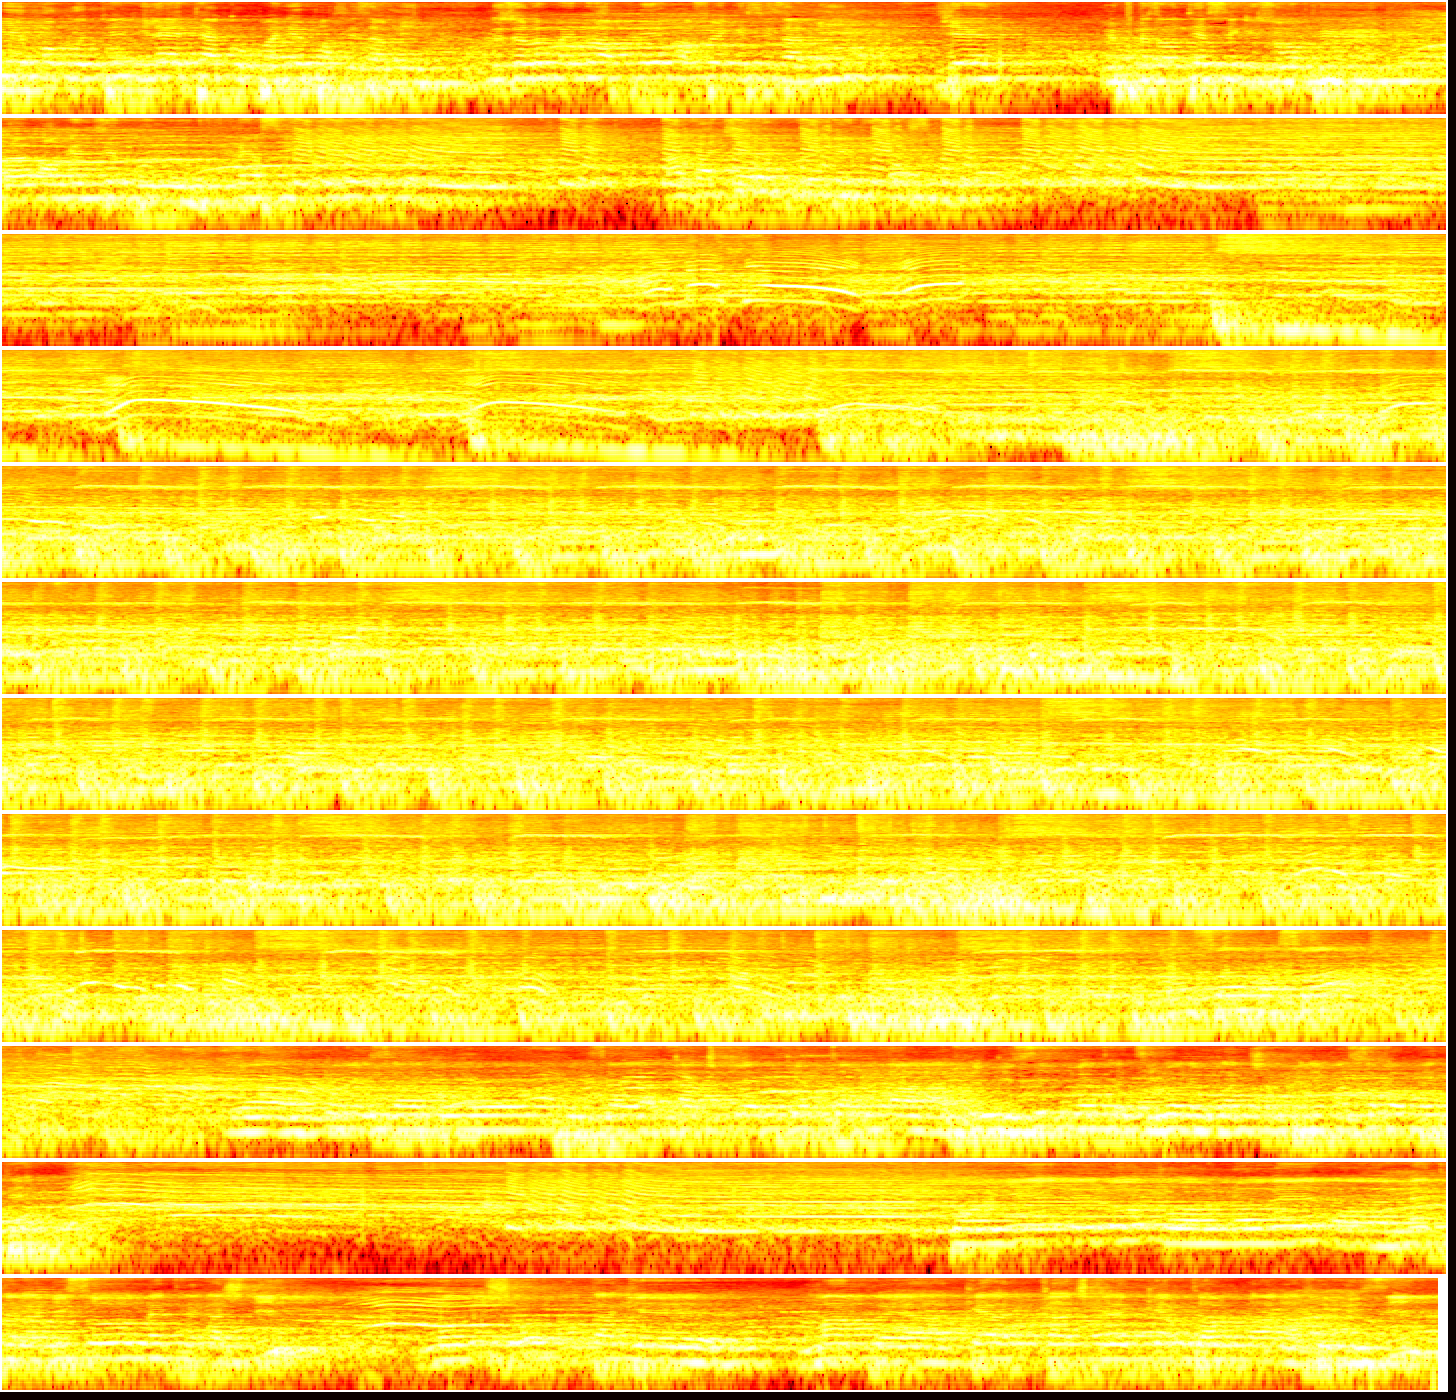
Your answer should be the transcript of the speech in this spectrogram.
De mon côté, il a été accompagné par ses amis. Nous allons maintenant appeler afin que ses amis viennent lui présenter ce qu'ils ont pu euh, organiser pour nous. Merci. merci. bonsoir, bonsoir. Ya, kolesa bongo, kolesa ya catch club Cape Town en Afrique du Sud, euh, maître Thibault le Black Championnat Masoko Pété. Toye lelo kohonoré maître na biso, maître Ashdi, Mauricio, en tant que membre ya catch club Cape Town en Afrique du Sud.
